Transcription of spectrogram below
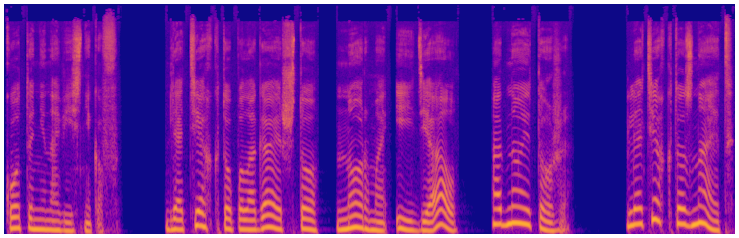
кота-ненавистников. Для тех, кто полагает, что норма и идеал — одно и то же. Для тех, кто знает,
